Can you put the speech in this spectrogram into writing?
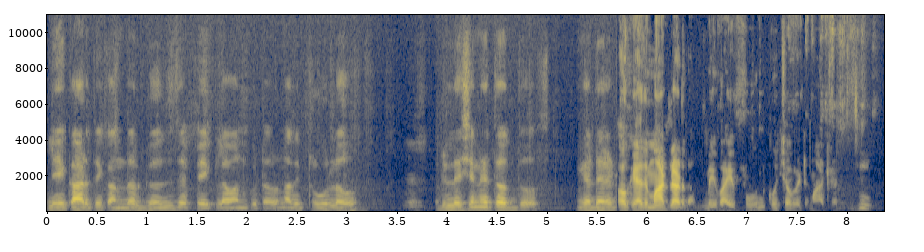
లే కార్తిక్ అందరు గర్ల్స్ ఫేక్ లవ్ అనుకుంటారు. నాది ట్రూ లవ్ రిలేషన్ అయితే వద్దు. ఇంకా డైరెక్ట్ ఓకే అది మాట్లాడదాం. మీ వైఫ్ కూర్చోబెట్టి మాట్లాడదాం.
